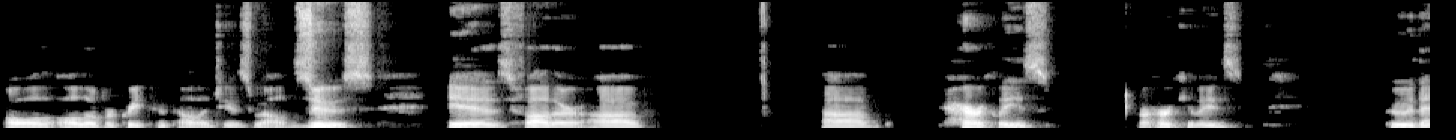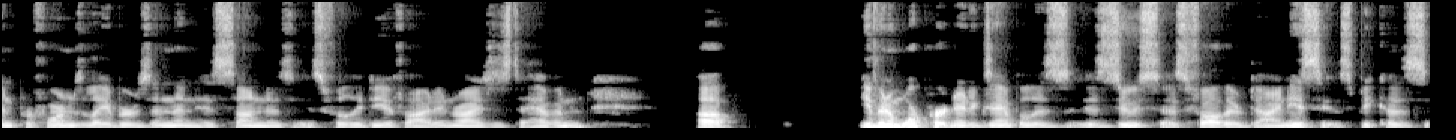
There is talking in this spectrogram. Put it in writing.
all all over Greek mythology as well. Zeus is father of uh, Heracles or Hercules, who then performs labors, and then his son is, is fully deified and rises to heaven. Uh, even a more pertinent example is, is Zeus as father of Dionysius, because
